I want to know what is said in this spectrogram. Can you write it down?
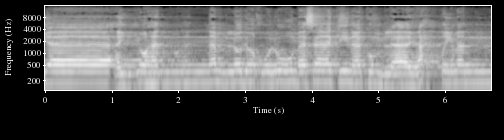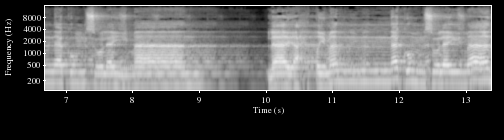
يا أيها النمل ادخلوا مساكنكم لا يحطمنكم سليمان. لا يحطمنكم سليمان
